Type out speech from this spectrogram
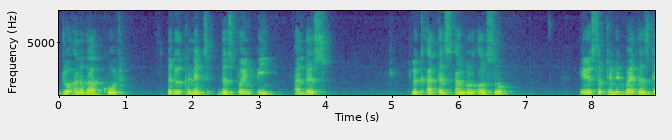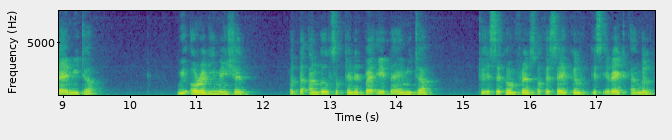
draw another chord that will connect this point P and this. Look at this angle also. It is subtended by this diameter. We already mentioned that the angle subtended by a diameter to a circumference of a circle is a right angle.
